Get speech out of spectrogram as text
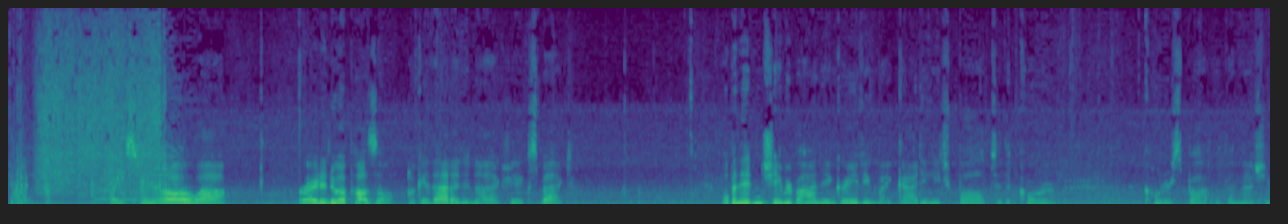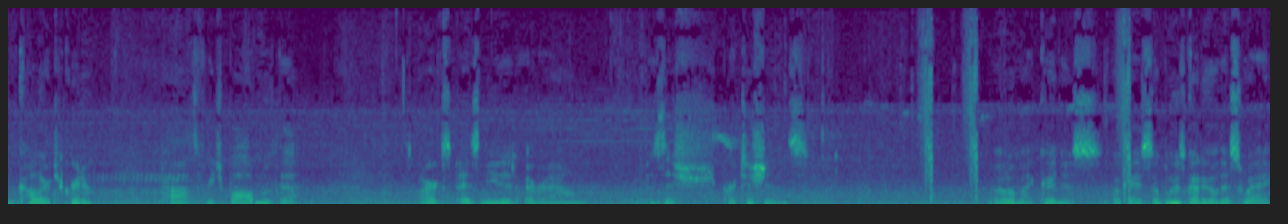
place here. Oh, wow. Right into a puzzle. Okay, that I did not actually expect. Open the hidden chamber behind the engraving by guiding each ball to the core corner spot with a matching color. To create a path for each ball, move the arcs as needed around position partitions. Oh my goodness. Okay, so blue's got to go this way.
